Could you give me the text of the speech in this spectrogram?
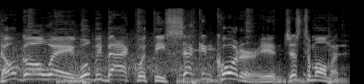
Don't go away. We'll be back with the second quarter in just a moment.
